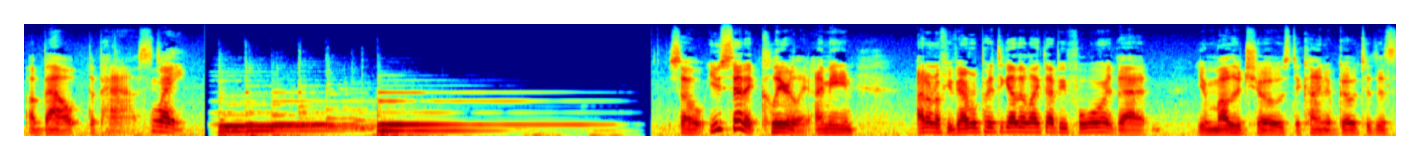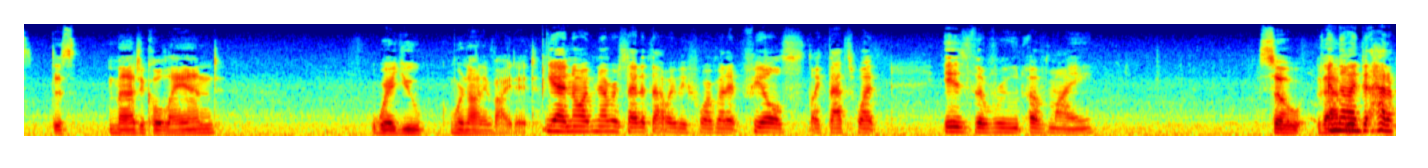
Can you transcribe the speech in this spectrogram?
about the past? Right. So you said it clearly. I mean, I don't know if you've ever put it together like that before that your mother chose to kind of go to this this magical land where you were not invited. Yeah, no, I've never said it that way before, but it feels like that's what is the root of my. So that and then would- I had a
